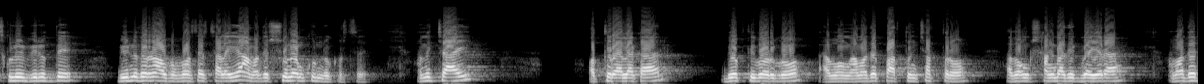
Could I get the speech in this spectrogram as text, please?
স্কুলের বিরুদ্ধে বিভিন্ন ধরনের অপপ্রচার চালাইয়া আমাদের সুনাম ক্ষুণ্ণ করছে। আমি চাই অত্র এলাকার ব্যক্তিবর্গ এবং আমাদের প্রাক্তন ছাত্র এবং সাংবাদিক ভাইয়েরা আমাদের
